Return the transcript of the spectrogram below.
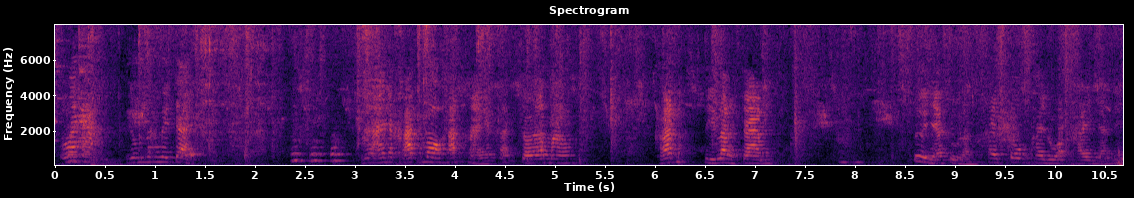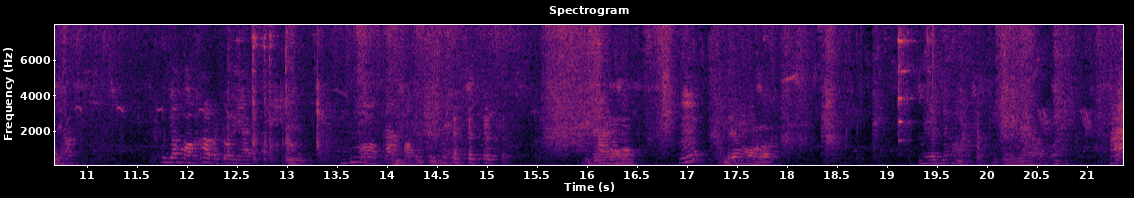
เอาไว้ฮะยมทั้งในใจแล้วอาจจะคัดหม้อคัดไหนคัดจอยมังคัดสีหลังจานตื้อเนี่ยสูตรหลังไข่ต้มไข่ลวกไข่เนี่ยนี่เนาะ มึงจะห่อข้าวไปตัวใหญ่ห่อกล้าห่อไปตัวไหนได้มองหืมได้มองแล้วเรียนได้หรอได้ยาวฮะ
